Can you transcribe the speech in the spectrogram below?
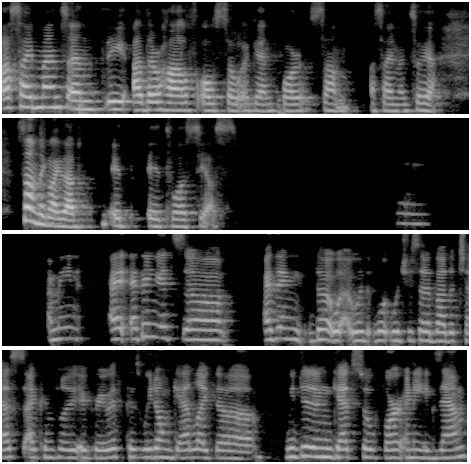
assignments and the other half also again for some assignments. So yeah, something like that. It it was yes. I mean, I I think it's uh I think the with what you said about the tests, I completely agree with because we don't get like a we didn't get so far any exam,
